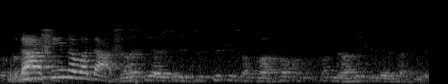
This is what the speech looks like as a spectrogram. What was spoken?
उदासीन जनक ऐसी स्थिति की समझाने के लिए ऐसा किए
